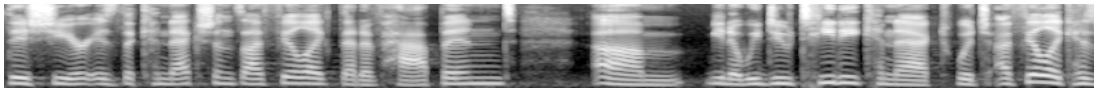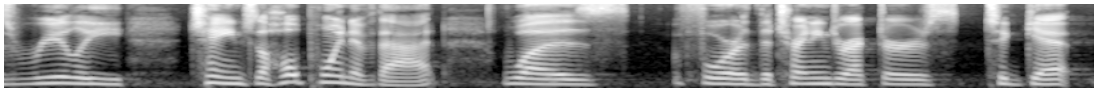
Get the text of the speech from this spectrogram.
this year is the connections I feel like that have happened. Um, you know, we do TD Connect, which I feel like has really changed. The whole point of that was for the training directors to get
